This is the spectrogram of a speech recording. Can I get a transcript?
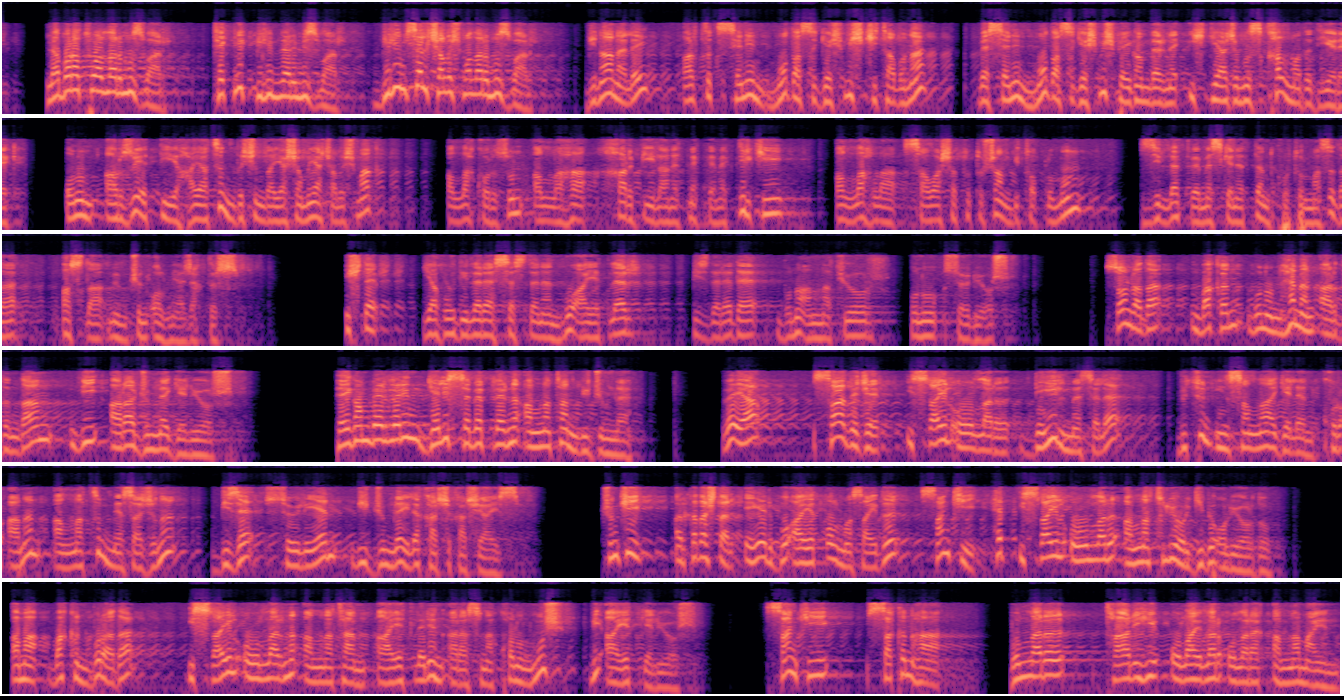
Laboratuvarlarımız var. Teknik bilimlerimiz var. Bilimsel çalışmalarımız var. Binaenaleyh artık senin modası geçmiş kitabına ve senin modası geçmiş peygamberine ihtiyacımız kalmadı diyerek onun arzu ettiği hayatın dışında yaşamaya çalışmak Allah korusun Allah'a harp ilan etmek demektir ki Allah'la savaşa tutuşan bir toplumun zillet ve meskenetten kurtulması da asla mümkün olmayacaktır. İşte Yahudilere seslenen bu ayetler bizlere de bunu anlatıyor, bunu söylüyor. Sonra da bakın bunun hemen ardından bir ara cümle geliyor. Peygamberlerin geliş sebeplerini anlatan bir cümle. Veya sadece İsrail oğulları değil mesele, bütün insanlığa gelen Kur'an'ın anlatım mesajını bize söyleyen bir cümleyle karşı karşıyayız. Çünkü arkadaşlar eğer bu ayet olmasaydı sanki hep İsrail oğulları anlatılıyor gibi oluyordu. Ama bakın burada İsrail oğullarını anlatan ayetlerin arasına konulmuş bir ayet geliyor. Sanki sakın ha bunları tarihi olaylar olarak anlamayın.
